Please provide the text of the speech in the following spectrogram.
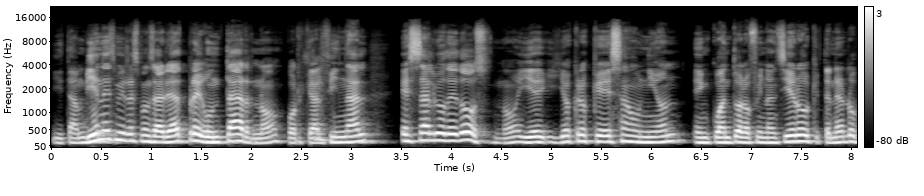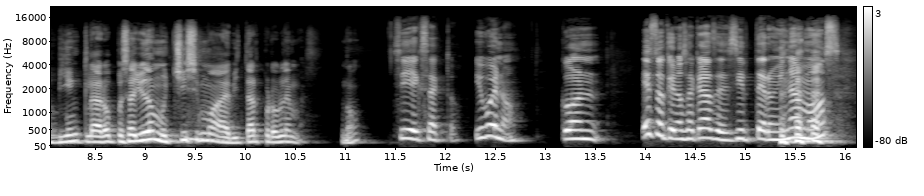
y también es mi responsabilidad preguntar, ¿no? Porque al final es algo de dos, ¿no? Y, yo creo que esa unión en cuanto a lo financiero, que tenerlo bien claro, pues ayuda muchísimo a evitar problemas, ¿no? Sí, exacto. Y bueno, con esto que nos acabas de decir, terminamos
